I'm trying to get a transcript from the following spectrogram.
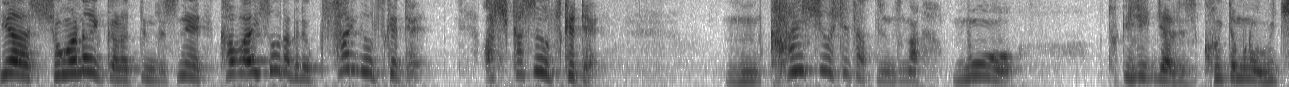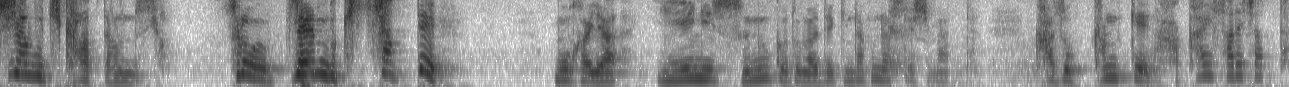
いやしょうがないからって言うんですね。かわいそうだけど鎖をつけて。足かせをつけて、うん、監視をしてたっていうんですがもう時にじゃですこういったものを打ち破る力ってあるんですよ。それを全部切っちゃってもはや家に住むことができなくなってしまった。家族関係が破壊されちゃった、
